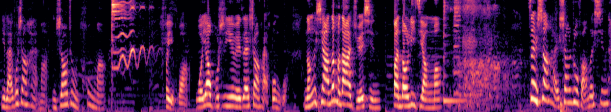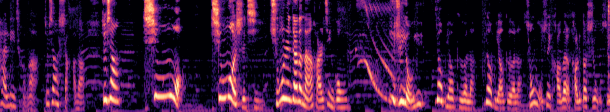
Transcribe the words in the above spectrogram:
你来过上海吗？你知道这种痛吗？废话，我要不是因为在上海混过，能下那么大决心搬到丽江吗？在上海商住房的心态历程啊，就像啥呢？就像清末，清末时期穷人家的男孩进宫，一直犹豫。要不要割了？要不要割了？从五岁考到考虑到十五岁，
